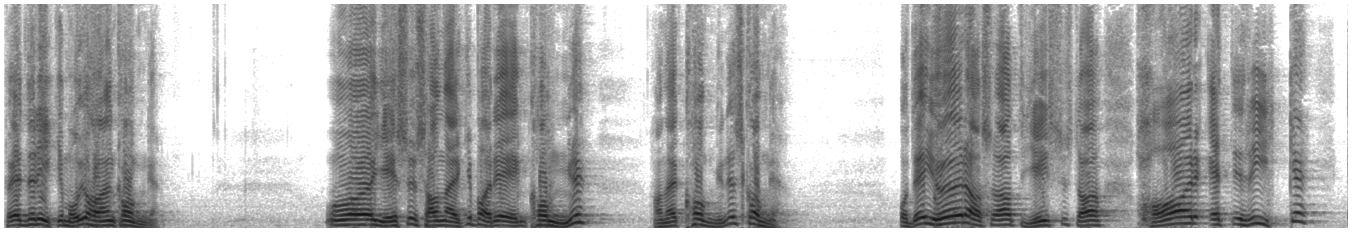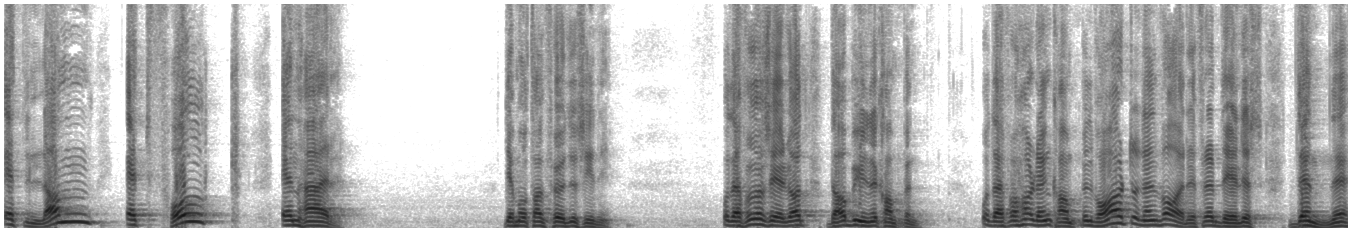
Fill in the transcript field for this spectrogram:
For et rike må jo ha en konge. Og Jesus han er ikke bare en konge, han er kongenes konge. Og det gjør altså at Jesus da har et rike, et land, et folk, en hær. Det måtte han fødes inn i. Og Derfor så ser vi at da begynner kampen. Og Derfor har den kampen vart, og den varer fremdeles, denne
